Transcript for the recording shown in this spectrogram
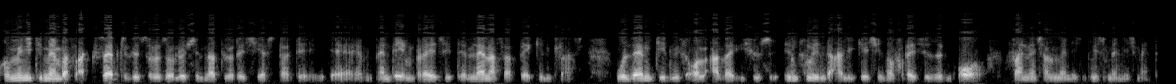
community members accept this resolution that we reached yesterday um, and they embrace it and learners are back in class, we'll then deal with all other issues, including the allegation of racism or financial mismanagement.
